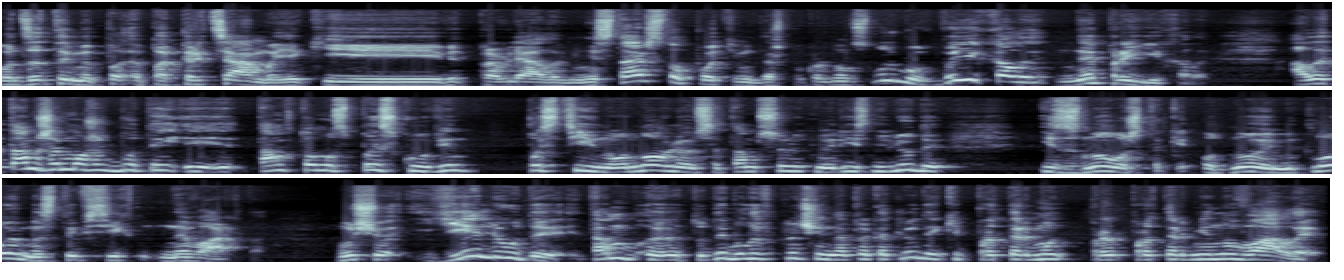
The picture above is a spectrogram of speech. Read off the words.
от за тими папірцями, які відправляли в міністерство, потім в Держприкордонслужбу, виїхали, не приїхали. Але там же можуть бути там в тому списку він постійно оновлювався, там абсолютно різні люди. І знову ж таки, одною мітлою мести всіх не варто. Тому що є люди, там е, туди були включені, наприклад, люди, які протерму- протермінували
